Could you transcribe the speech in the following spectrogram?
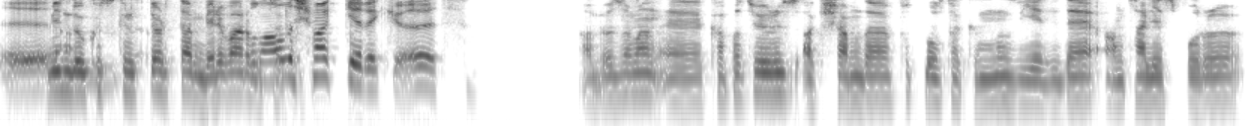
E, 1944'ten beri var bu buna takım. alışmak gerekiyor evet. Abi o zaman e, kapatıyoruz. Akşamda futbol takımımız 7'de Antalya Sporu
